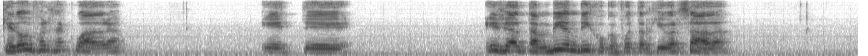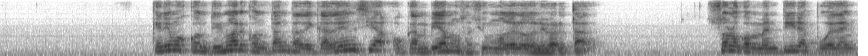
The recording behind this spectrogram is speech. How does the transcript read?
quedó en falsa escuadra. Este, ella también dijo que fue tergiversada. ¿Queremos continuar con tanta decadencia o cambiamos hacia un modelo de libertad? Solo con mentiras pueden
